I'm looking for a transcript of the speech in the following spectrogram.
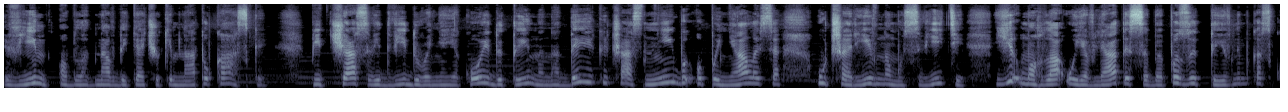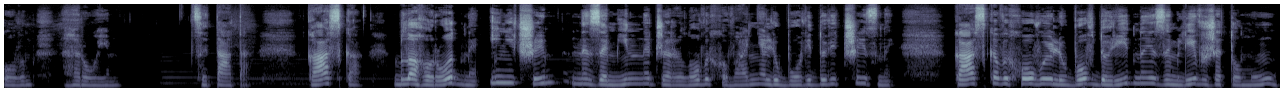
він обладнав дитячу кімнату казки, під час відвідування якої дитина на деякий час ніби опинялася у чарівному світі і могла уявляти себе позитивним казковим героєм. Цитата Казка благородне і нічим незамінне джерело виховання любові до вітчизни. Казка виховує любов до рідної землі вже тому,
